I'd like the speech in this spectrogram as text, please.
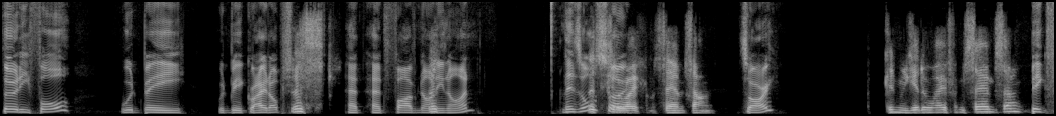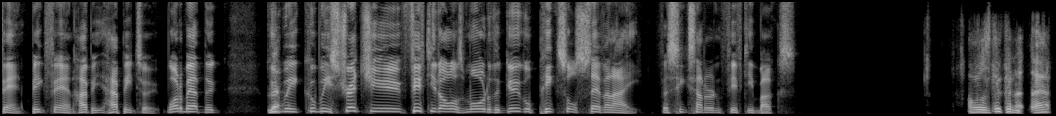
thirty four would be would be a great option at at five ninety nine. There's also away from Samsung. sorry, Can we get away from Samsung? big fan, big fan. Happy happy to. What about the No. could we could we stretch you fifty dollars more to the Google Pixel seven A for six hundred and fifty bucks? I was looking at that.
